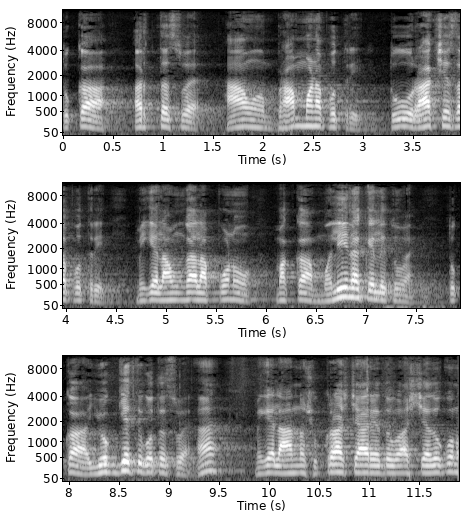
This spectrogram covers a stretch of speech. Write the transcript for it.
तुका अर्थस्व हांव ब्राह्मण पुत्री तूं राक्षस पुत्री मुगेल अवंगाल आपणू म्हाका मलीन केलें तुवें तुका योग्य ती कोतस्व आं मुगे ल्हान शुक्राचार्य तुका आसचें दुखून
